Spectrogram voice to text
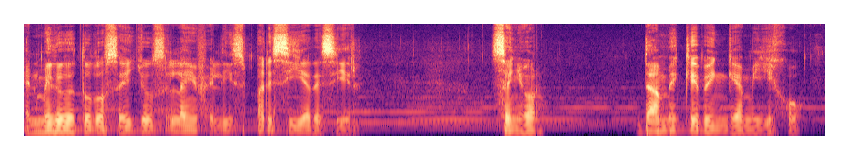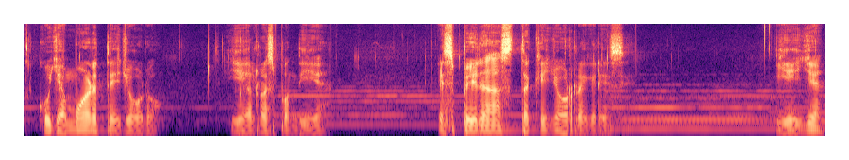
En medio de todos ellos la infeliz parecía decir, Señor, dame que venga a mi hijo, cuya muerte lloro. Y él respondía, Espera hasta que yo regrese. Y ella,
